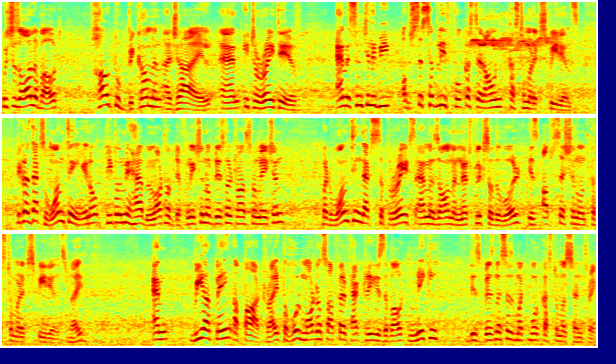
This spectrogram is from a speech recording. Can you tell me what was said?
which is all about how to become an agile and iterative and essentially be obsessively focused around customer experience. Because that's one thing, you know, people may have a lot of definition of digital transformation, but one thing that separates Amazon and Netflix of the world is obsession with customer experience, right? And we are playing a part, right? The whole modern software factory is about making this business is much more customer centric.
